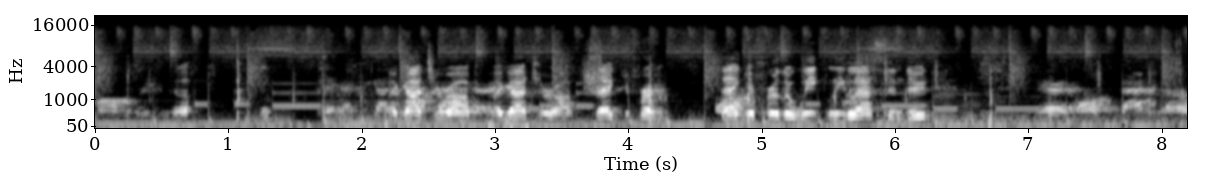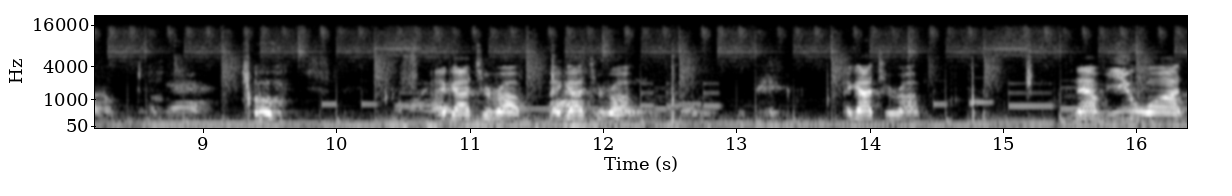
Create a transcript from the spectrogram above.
Oh. I got you, Rob. I got you, Rob. Thank you for thank you for the weekly lesson, dude. Oh, I got you, Rob. I got you, Rob. I got you, Rob. Now, if you want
